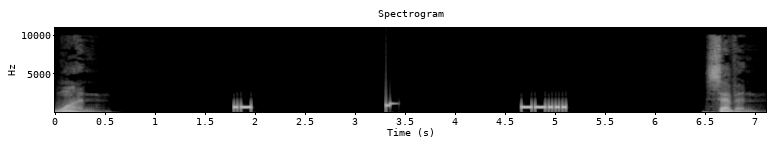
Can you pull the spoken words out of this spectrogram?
1. 7.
